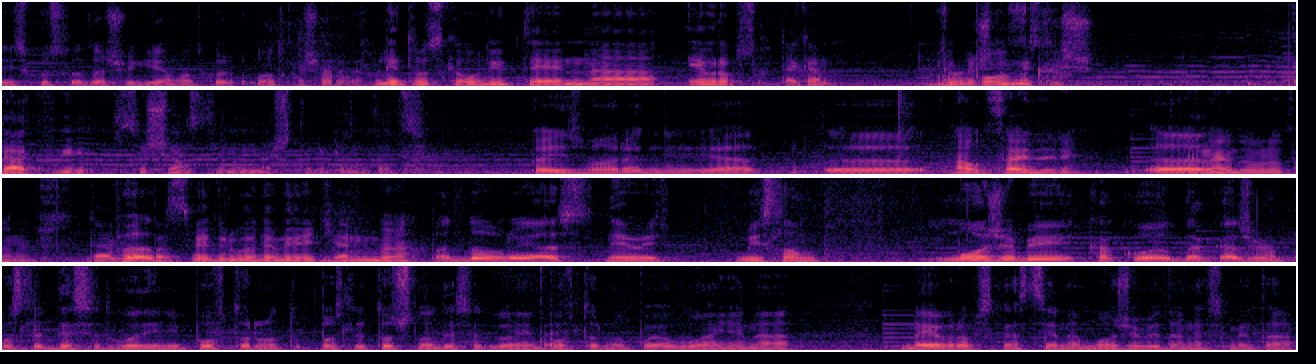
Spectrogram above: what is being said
искуството што ги имам од, од кошарката. Летос одите на Европско, така? Жоле, што мислиш? Какви се шансите на нашата репрезентација? Па извонредни. Ја Аутсайдери. Тоа е најдоброто нешто. Така, Па- па, све друго да биде ќар. Да. Па добро, јас не мислам може би како да кажеме после 10 години повторно, после точно 10 години Така. повторно појавување на на европска сцена, може би да не смета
